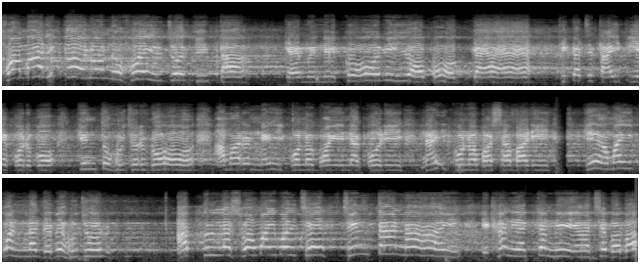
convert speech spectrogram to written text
ক্ষমার কারণ হয় যদি তা, কেমনে করি অবজ্ঞা? ঠিক আছে, তাই বিয়ে করব। কিন্তু হুজুর গো, আমার নেই কোনো গয়না করি, নাই কোনো বাসা বাড়ি কে আমায় কন্যা দেবে হুজুর? আব্দুল্লাহ সময় বলছে, চিন্তা নাই, এখানে একটা মেয়ে আছে বাবা,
